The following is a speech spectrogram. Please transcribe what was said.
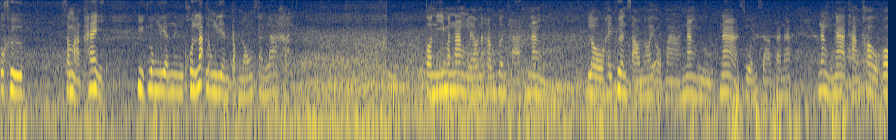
ก็คือสมัครให้ อีกโรงเรียนหนึ่งคนละโรงเรียนกับน้องซาร่าค่ะ ตอนนี้มานั่งแล้วนะคะเพื่อนๆคะนั่งรอให้เพื่อนสาวน้อยออกมา นั่งอยู่หน้าสวนสาธารณะ นั่งอยู่หน้าทางเข้าก็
